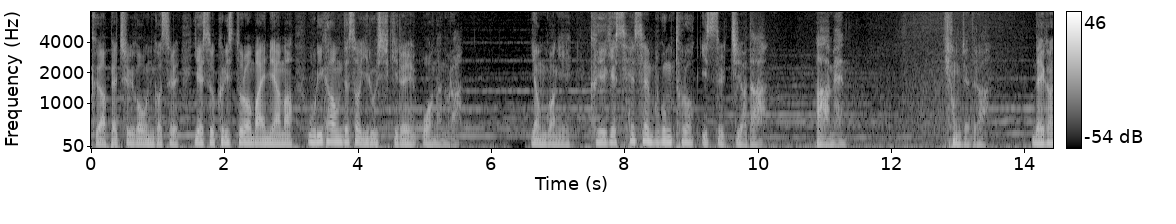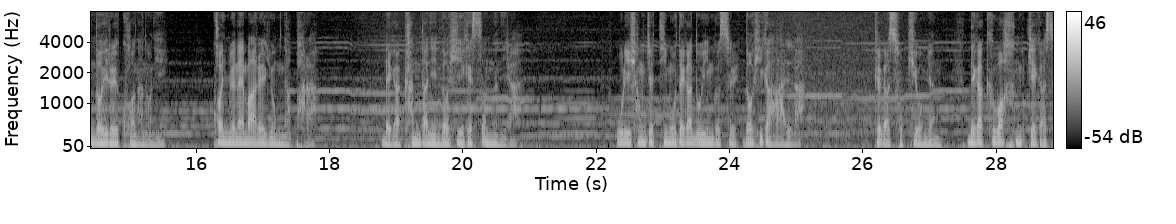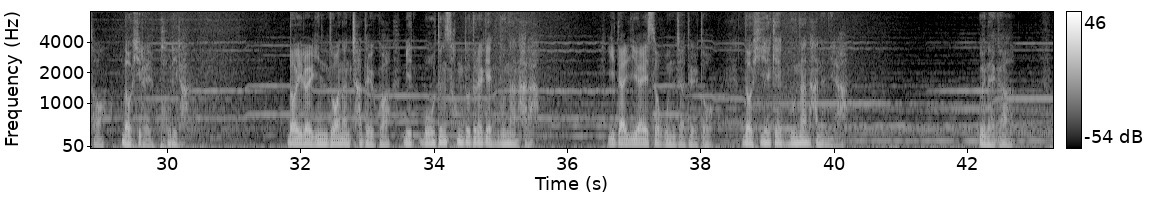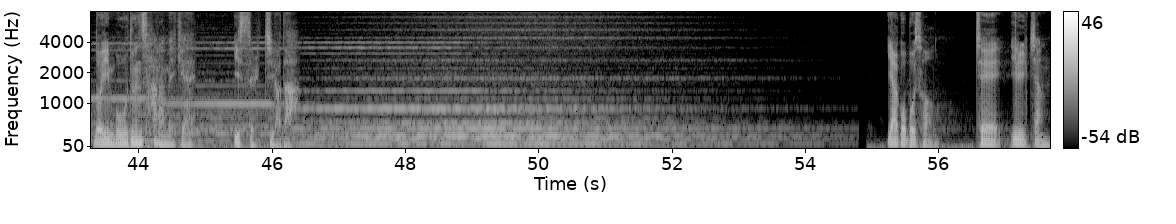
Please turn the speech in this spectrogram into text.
그 앞에 즐거운 것을 예수 그리스도로 말미암아 우리 가운데서 이루시기를 원하노라 영광이 그에게 세세 무궁토록 있을지어다 아멘 형제들아 내가 너희를 권하노니 권면의 말을 용납하라. 내가 간단히 너희에게 썼느니라. 우리 형제 디모데가 놓인 것을 너희가 알라. 그가 속히 오면 내가 그와 함께 가서 너희를 보리라. 너희를 인도하는 자들과 및 모든 성도들에게 문안하라. 이달리아에서 온 자들도 너희에게 문안하느니라. 은혜가 너희 모든 사람에게 있을지어다. 야고보서 제 1장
